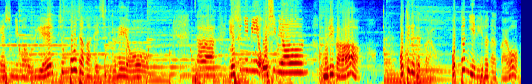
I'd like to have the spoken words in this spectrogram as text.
예수님은 우리의 중보자가 되시기도 해요. 자, 예수님이 오시면 우리가 어떻게 될까요? 어떤 일이 일어날까요?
